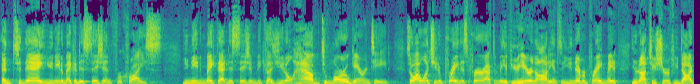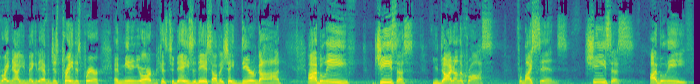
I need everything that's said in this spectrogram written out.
And today, you need to make a decision for Christ. You need to make that decision because you don't have tomorrow guaranteed. So I want you to pray this prayer after me. If you're here in the audience and you never prayed, made, you're not too sure if you died right now, you'd make it to heaven. Just pray this prayer and mean in your heart because today is the day of salvation. Say, Dear God, I believe Jesus you died on the cross for my sins. Jesus, I believe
